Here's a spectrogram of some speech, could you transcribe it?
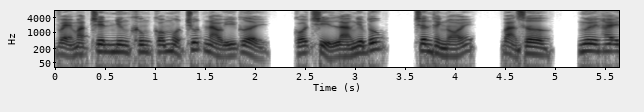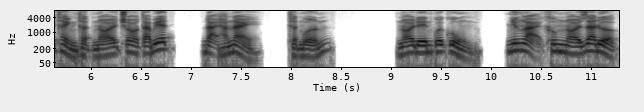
vẻ mặt trên nhưng không có một chút nào ý cười, có chỉ là nghiêm túc, chân thành nói, bản sơ, ngươi hãy thành thật nói cho ta biết, đại hán này, thật muốn. Nói đến cuối cùng, nhưng lại không nói ra được,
